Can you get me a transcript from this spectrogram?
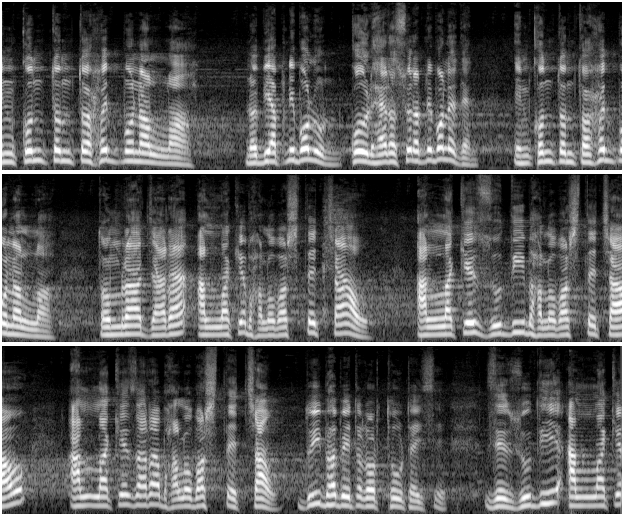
ইন কুন্তুম তো হেব্বন আল্লাহ নবী আপনি বলুন, কোল হ্যাঁ রসুল আপনি বলে দেন, ইন কুন্তুম তো হেব্বন আল্লাহ তোমরা যারা আল্লাহকে ভালোবাসতে চাও আল্লাহকে যদি ভালোবাসতে চাও আল্লাহকে যারা ভালোবাসতে চাও দুইভাবে এটার অর্থ উঠাইছে যে যদি আল্লাহকে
